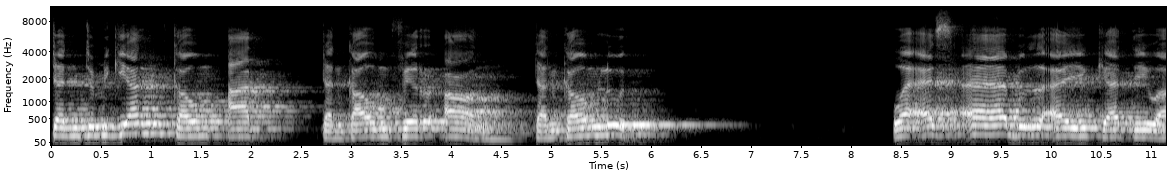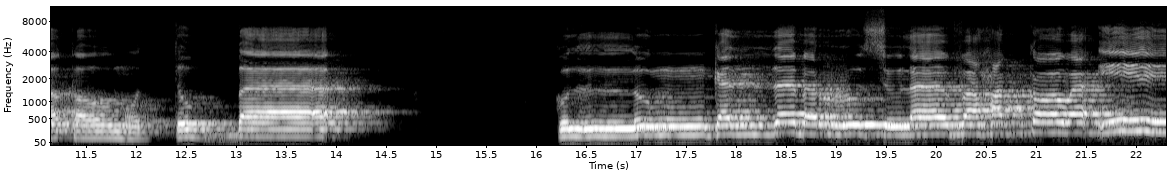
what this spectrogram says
Dan demikian kaum Ad dan kaum Fir'aun dan kaum Lut wa ashabul aikati wa kaum tubba kullun kadzdzaba ar-rusula fa haqqa wa'id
